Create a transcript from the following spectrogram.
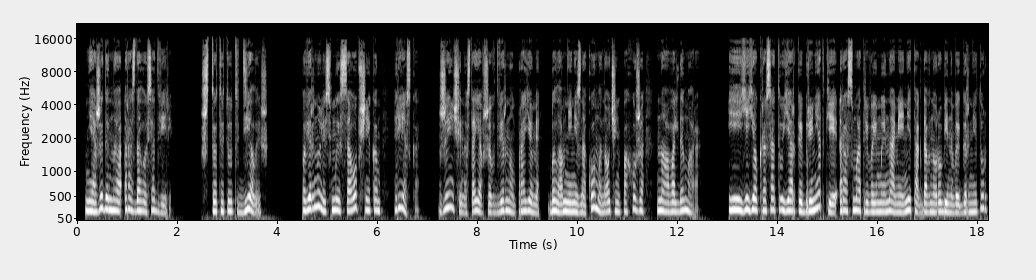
— неожиданно раздалось от двери. «Что ты тут делаешь?» Повернулись мы с сообщником резко. Женщина, стоявшая в дверном проеме, была мне незнакома, но очень похожа на Вальдемара. И ее красоту яркой брюнетки, рассматриваемый нами не так давно рубиновый гарнитур,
